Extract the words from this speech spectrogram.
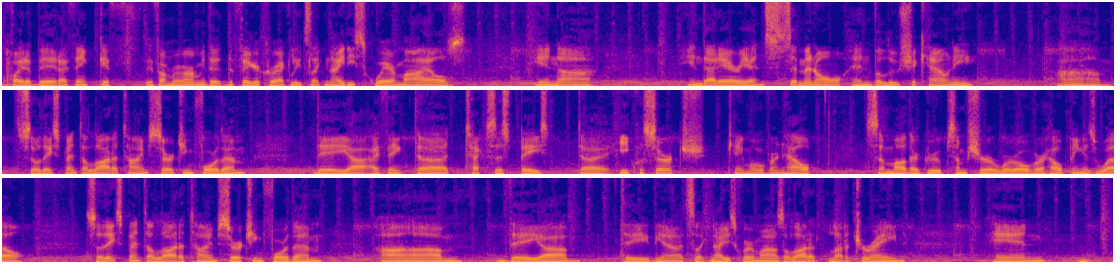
quite a bit. I think if if I'm remembering the, the figure correctly, it's like 90 square miles in uh, in that area in Seminole and Volusia County. Um, so they spent a lot of time searching for them. They, uh, I think, the Texas-based uh, EquuSearch came over and helped. Some other groups, I'm sure, were over helping as well. So they spent a lot of time searching for them. Um, they, um, they, you know, it's like 90 square miles, a lot of, a lot of terrain, and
